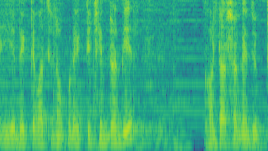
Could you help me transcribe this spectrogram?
এই যে দেখতে পাচ্ছেন ওপরে একটি ছিদ্র দিয়ে ঘণ্টার সঙ্গে যুক্ত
